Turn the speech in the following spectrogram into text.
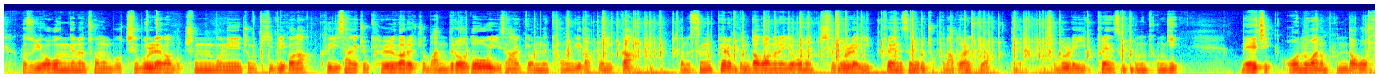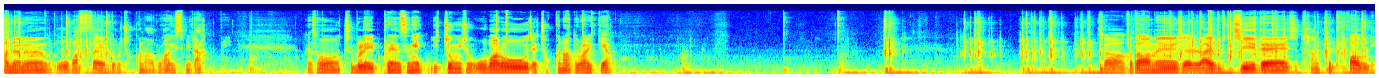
저 그래서 이 경기는 저는 뭐 즈블레가 뭐 충분히 좀 비비거나 그 이상의 좀 결과를 좀 만들어도 이상할 게 없는 경기다 보니까 저는 승패를 본다고 하면은 이거는 즈블레 2프랜승으로 접근하도록 할게요. 네, 즈블레 2프랜승 보는 경기 내지 어느 와는 본다고 하면은 오버사이드로 접근하도록 하겠습니다. 네. 그래서 즈블레 2프랜승에 2.25 오바로 이제 접근하도록 할게요. 자, 그 다음에 이제 라이프치 대 장크트 파울리.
